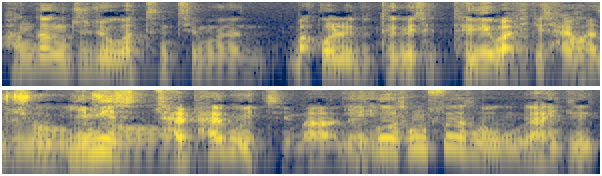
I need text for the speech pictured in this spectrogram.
한강주조 같은 팀은 막걸리도 되게 되게 맛있게 잘 아, 만들고 그쵸, 이미 그쵸. 잘 팔고 있지만 예. 이거 성수에서 먹으면 야 이게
